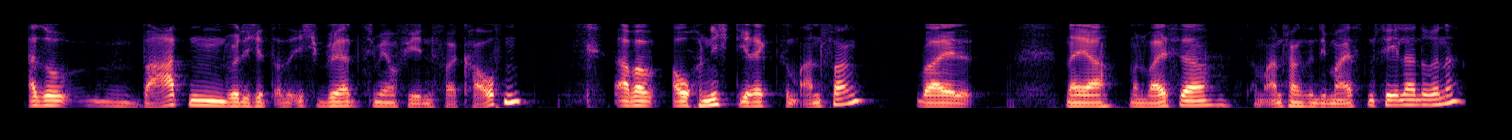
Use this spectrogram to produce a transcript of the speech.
Also warten würde ich jetzt, also ich werde es mir auf jeden Fall kaufen, aber auch nicht direkt zum Anfang, weil, naja, man weiß ja, am Anfang sind die meisten Fehler drin,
